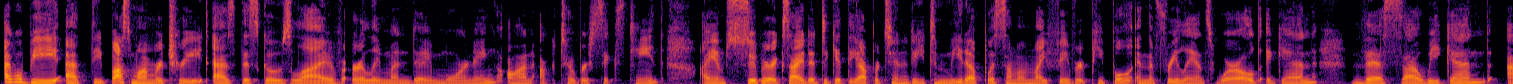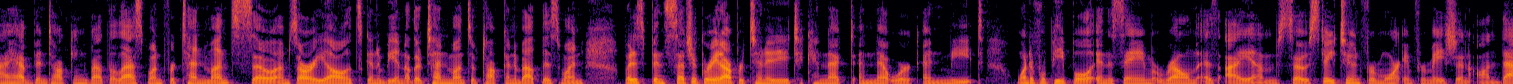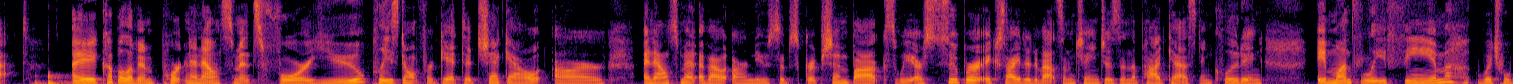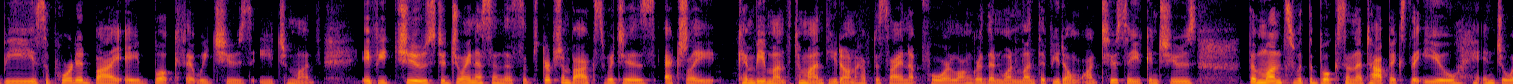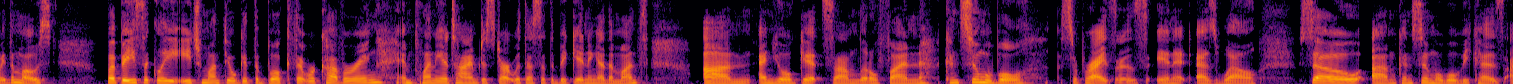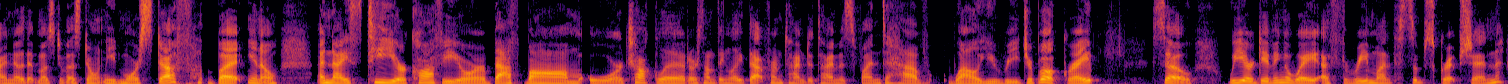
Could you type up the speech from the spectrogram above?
I will be at the Boss Mom retreat as this goes live early Monday morning on October 16th. I am super excited to get the opportunity to meet up with some of my favorite people in the freelance world again this uh, weekend. I have been talking about the last one for 10 months, so I'm sorry, y'all. It's going to be another 10 months of talking about this one, but it's been such a great opportunity to connect and network and meet wonderful people in the same realm as I am. So stay tuned for more information on that. A couple of important announcements for you. Please don't forget to check out our announcement about our new subscription box. We are super excited about some changes in the podcast, including a monthly theme, which will be supported by a book that we choose each month. If you choose to join us in the subscription box, which is actually can be month to month, you don't have to sign up for longer than one month if you don't want to. So you can choose the months with the books and the topics that you enjoy the most. But basically, each month you'll get the book that we're covering and plenty of time to start with us at the beginning of the month. Um, and you'll get some little fun consumable surprises in it as well. So, um, consumable because I know that most of us don't need more stuff, but you know, a nice tea or coffee or bath bomb or chocolate or something like that from time to time is fun to have while you read your book, right? So, we are giving away a three month subscription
